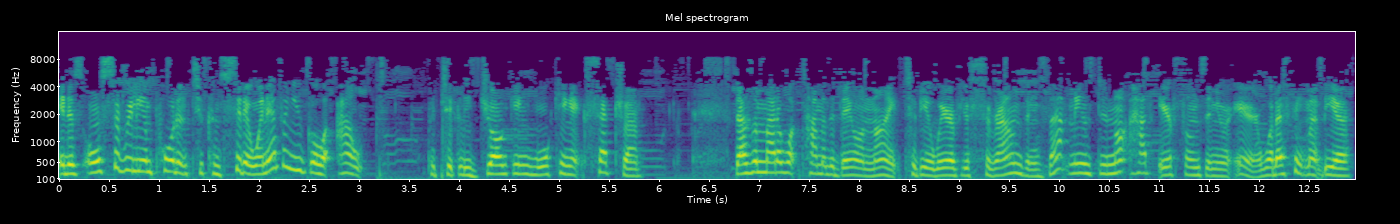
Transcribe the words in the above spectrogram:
It is also really important to consider whenever you go out, particularly jogging, walking, etc. Doesn't matter what time of the day or night to be aware of your surroundings. That means do not have earphones in your ear. What I think might be a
